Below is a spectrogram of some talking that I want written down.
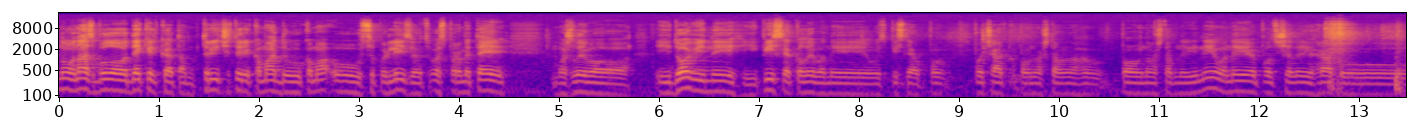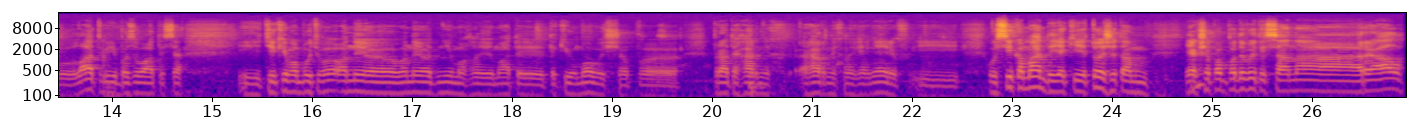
ну, у нас було декілька там 3-4 команди у, у Суперлізі. Ось Прометей, можливо, і до війни, і після, коли вони ось після початку повномасштабного повномасштабної війни, вони почали грати у Латвії, базуватися. І тільки, мабуть, вони, вони одні могли мати такі умови, щоб е, брати гарних, гарних легіонерів. І усі команди, які теж там, якщо подивитися на Реал,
